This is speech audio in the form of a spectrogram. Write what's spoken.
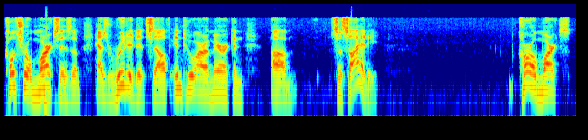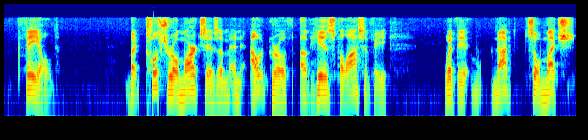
cultural Marxism has rooted itself into our American um, society. Karl Marx failed, but cultural Marxism, an outgrowth of his philosophy, with the not so much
